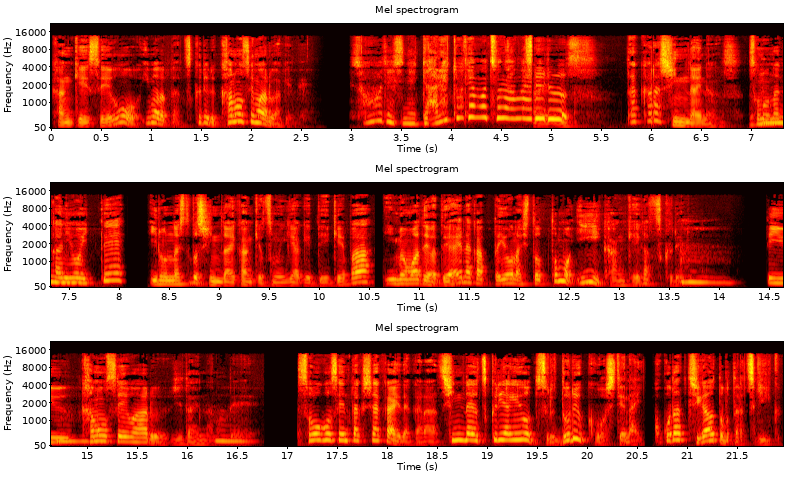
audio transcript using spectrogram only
関係性を今だったら作れる可能性もあるわけで。そうですね。誰とでも繋がれる。だから信頼なんです。その中において、いろんな人と信頼関係を紡ぎ上げていけば、今までは出会えなかったような人ともいい関係が作れる。っていう可能性はある時代なので、相互選択社会だから信頼を作り上げようとする努力をしてない。ここだ違うと思ったら次行く。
